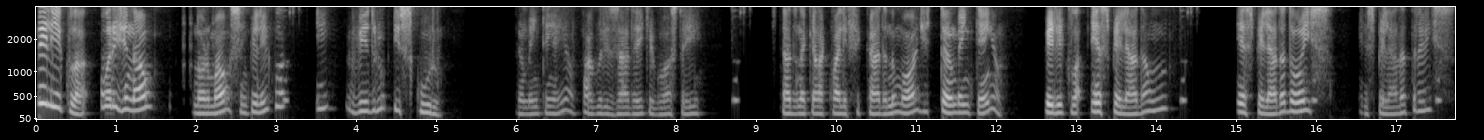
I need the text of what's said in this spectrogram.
Película original, normal, sem película e vidro escuro. Também tem aí, ó, pagurizada aí que gosta aí, dado naquela qualificada no mod. Também tem, ó, película espelhada 1, espelhada 2, espelhada 3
